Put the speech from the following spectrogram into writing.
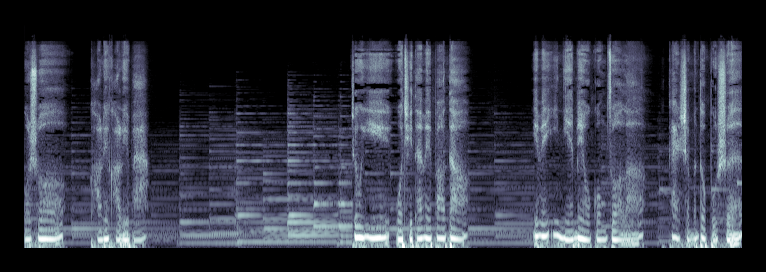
我说考虑考虑吧。周一我去单位报道，因为一年没有工作了，干什么都不顺。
